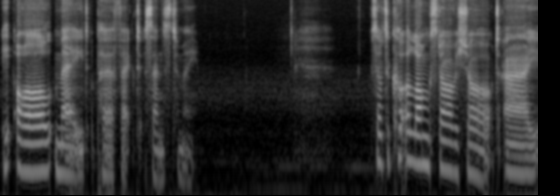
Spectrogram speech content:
it all made perfect sense to me. So, to cut a long story short, I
